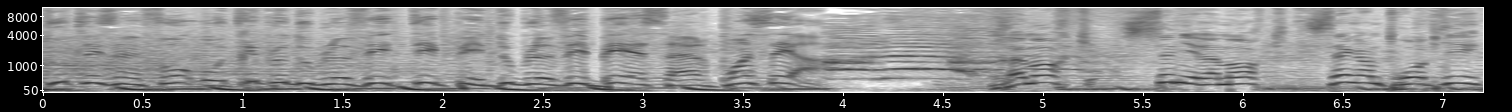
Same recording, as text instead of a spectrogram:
Toutes les infos au www.tpwbsr.ca. Remorque, semi-remorque, 53 pieds,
